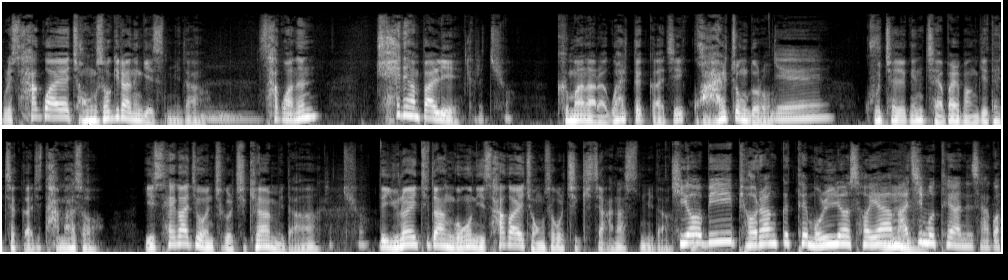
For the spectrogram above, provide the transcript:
우리 사과의 정석이라는 게 있습니다. 음. 사과는 최대한 빨리 그렇죠. 그만하라고 할 때까지 과할 정도로 예, 구체적인 재발 방지 대책까지 담아서 이 세 가지 원칙을 지켜야 합니다. 그렇죠. 근데 유나이티드 항공은 이 사과의 정석을 지키지 않았습니다. 기업이 벼랑 끝에 몰려서야 음. 마지못해 하는 사과.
